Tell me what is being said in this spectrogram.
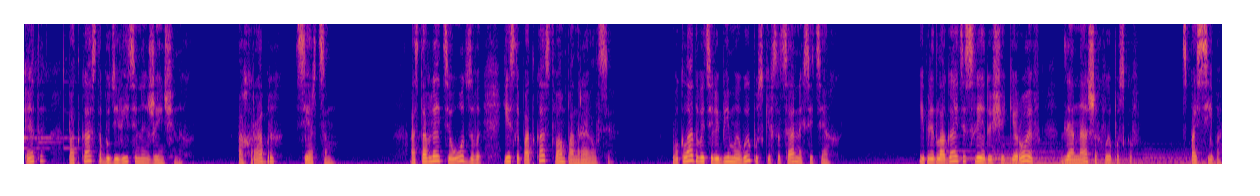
Это подкаст об удивительных женщинах, о храбрых сердцем. Оставляйте отзывы, если подкаст вам понравился. Выкладывайте любимые выпуски в социальных сетях. И предлагайте следующих героев для наших выпусков. Спасибо.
